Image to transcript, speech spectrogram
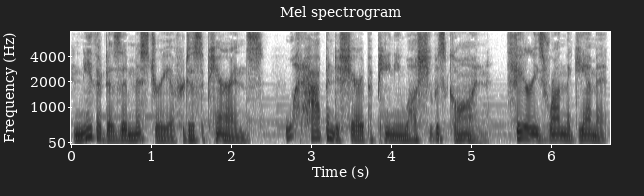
and neither does the mystery of her disappearance. What happened to Sherri Papini while she was gone? Theories run the gamut,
